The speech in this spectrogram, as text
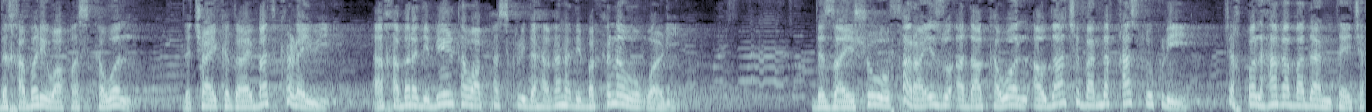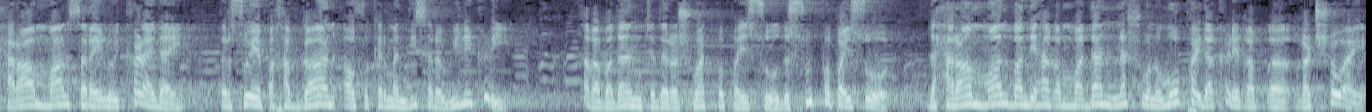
د خبرې واپس کول د چای که غیبت کړی وي هغه خبره دې بیرته واپس کړي د هغه نه دې بخښنه وغواړي د ضایع شوو فرایضو ادا کول او دا چې بنده قصد وکړي چې خپل هغه بدن ته چې حرام مال سره یې لوی کړی دی تر څو یې په خفګان او فکرمندي سره ویلې کړي هغه بدن چې د رشوت په پیسو د سود په پیسو د حرام مال باندې هغه مدن نشو نمو پیدا کړی غټ شوی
